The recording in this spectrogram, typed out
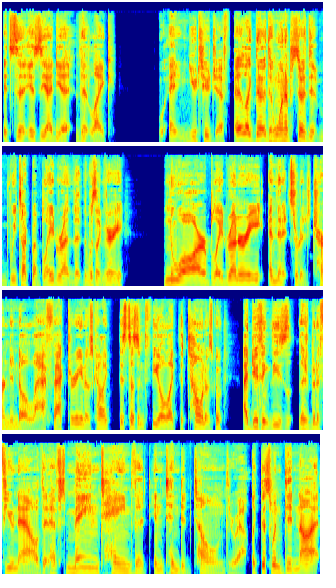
it's the is the idea that like and you too, Jeff. Uh, Like the the one episode that we talked about Blade Run that was like very noir Blade Runnery, and then it sort of turned into a laugh factory, and it was kind of like this doesn't feel like the tone it was going. I do think these there's been a few now that have maintained the intended tone throughout. Like this one did not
